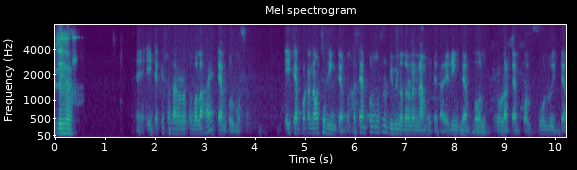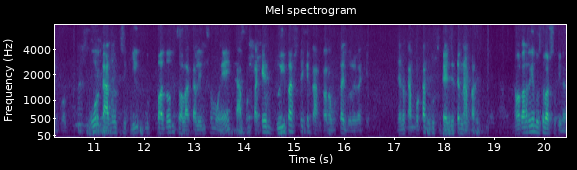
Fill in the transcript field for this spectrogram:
জি হ্যাঁ। এইটাকে সাধারণত বলা হয় টেম্পল মোশন এই টেম্পলটার নাম হচ্ছে রিং টেম্পল তো টেম্পল মোশন বিভিন্ন ধরনের নাম হইতে পারে। Ring temple roller temple full width temple ওর কাজ হচ্ছে কি? উৎপাদন চলাকালীন সময়ে কাপড়টাকে দুই পাশ থেকে টান টান অবস্থায় ধরে রাখে যেন কাপড়টা কুচকায় যেতে না পারে। আমার কথাটা কি বুঝতে পারছ কিনা?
